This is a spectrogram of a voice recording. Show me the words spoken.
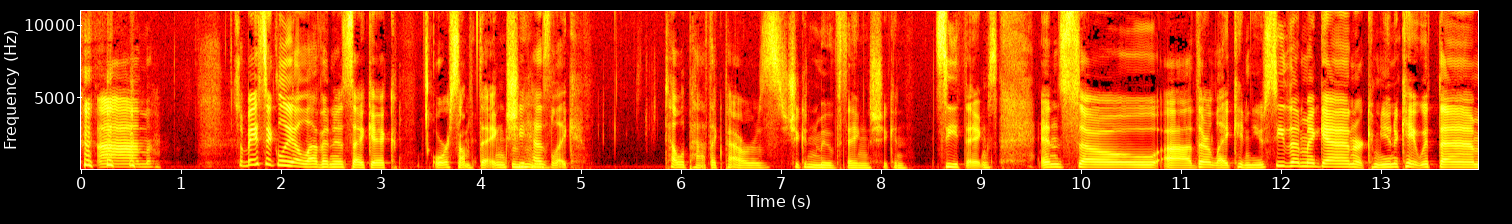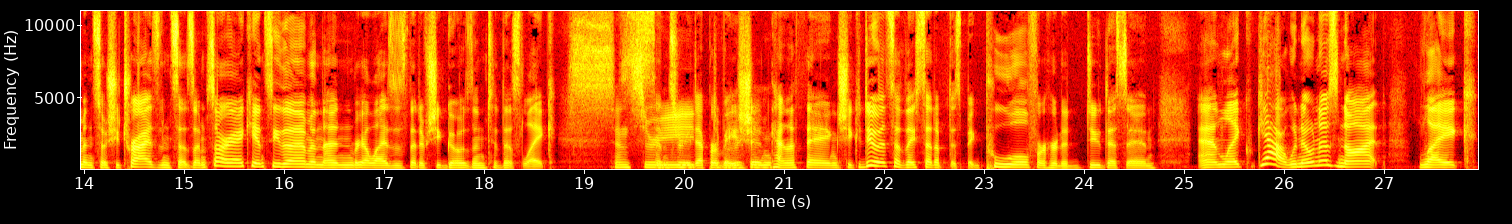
um, so basically, Eleven is psychic or something. She has like telepathic powers. She can move things. She can see things. And so uh, they're like, Can you see them again or communicate with them? And so she tries and says, I'm sorry, I can't see them. And then realizes that if she goes into this like Sensory, sensory deprivation kind of thing, she could do it. So they set up this big pool for her to do this in. And like, yeah, Winona's not like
